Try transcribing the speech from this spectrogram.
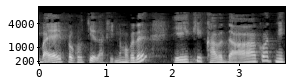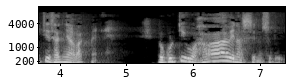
බයයි ප්‍රകൃතිය දකින්න. මොකද ඒකේ කවදාකවත් නිත්‍ය සංඥාවක් නැහැ. ප්‍රകൃතිය වහා වෙනස් වෙන සුළුයි.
